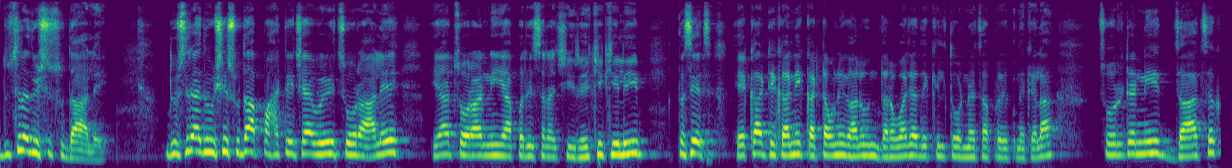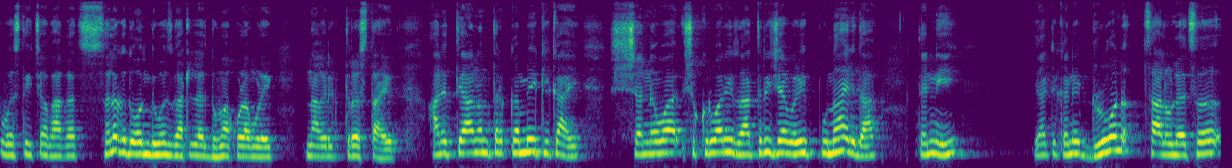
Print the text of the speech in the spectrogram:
दुसऱ्या दिवशीसुद्धा आले. दुसऱ्या दिवशीसुद्धा पहाटेच्या वेळी चोर आले. या चोरांनी या परिसराची रेखी केली. तसेच एका ठिकाणी कटावणी घालून दरवाजा देखील तोडण्याचा प्रयत्न केला. चोरट्यांनी जाचक वस्तीच्या भागात सलग दोन दिवस घातलेल्या धुमाकुळामुळे नागरिक त्रस्त आहेत. आणि त्यानंतर कमी की काय शनिवार शुक्रवारी रात्रीच्या वेळी पुन्हा एकदा त्यांनी या ठिकाणी ड्रोन चालवल्याचं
